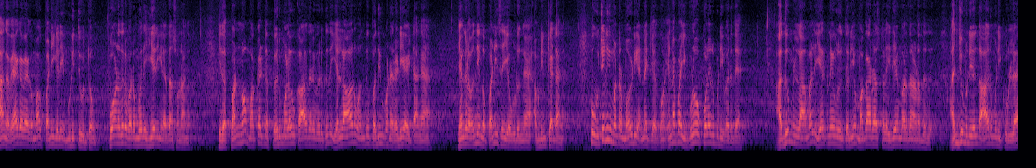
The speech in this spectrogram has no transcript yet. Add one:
நாங்கள் வேக வேகமாக பணிகளை முடித்து விட்டோம். போன தடவை வரும்போதே ஹியரிங்கில் தான் சொன்னாங்க. இதை பண்ணோம். மக்கள்கிட்ட பெருமளவுக்கு ஆதரவு இருக்குது. எல்லாரும் வந்து பதிவு பண்ண ரெடி ஆகிட்டாங்க எங்களை வந்து எங்கள் பணி செய்ய விடுங்க அப்படின்னு கேட்டாங்க. இப்போ உச்சநீதிமன்றம் மறுபடியும் என்ன கேட்கும் என்னப்பா இவ்வளோ குளறுபடி வருதே? அதுவும் இல்லாமல் ஏற்கனவே உங்களுக்கு தெரியும் மகாராஷ்டிராவில் இதே மாதிரி தான் நடந்தது. அஞ்சு மணிலேருந்து ஆறு மணிக்குள்ளே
